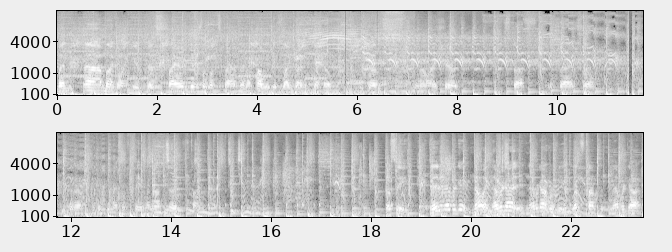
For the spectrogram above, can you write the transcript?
But nah, I'm not going to, because I already did it for one stop, and I'll probably get flagged by Nintendo, you know, I stuff with that, so I'm gonna, I'm gonna do myself a favor not. Let's see. Did it ever get? No, it never got. It never got reviewed. Let's top it. Never got.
